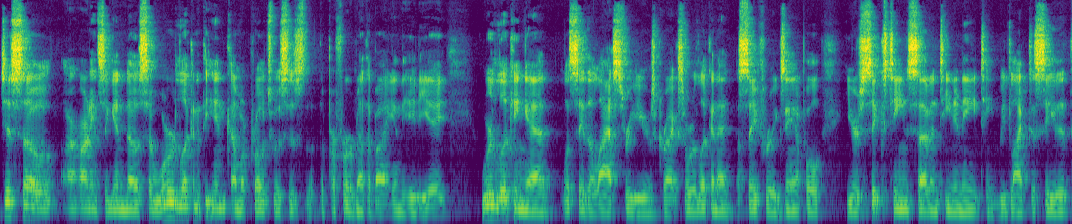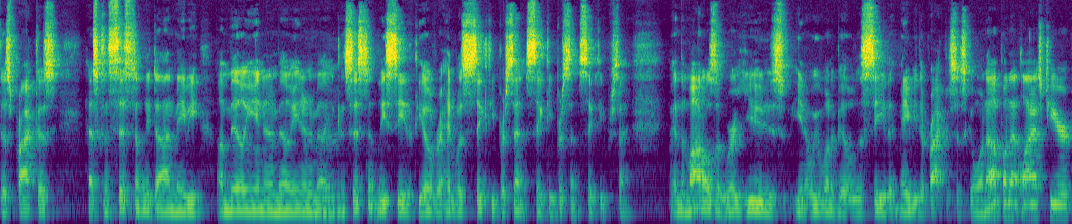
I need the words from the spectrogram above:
Just so our audience again knows, so we're looking at the income approach, which is the preferred method by again the ADA. We're looking at, let's say, the last three years, correct? So we're looking at, say, for example, years 16, 17, and 18. We'd like to see that this practice has consistently done maybe a million and a million and a 1000000 mm-hmm. Consistently see that the overhead was 60%, 60%, 60% in the models that we're use, you know, we want to be able to see that maybe the practice is going up on that last year,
